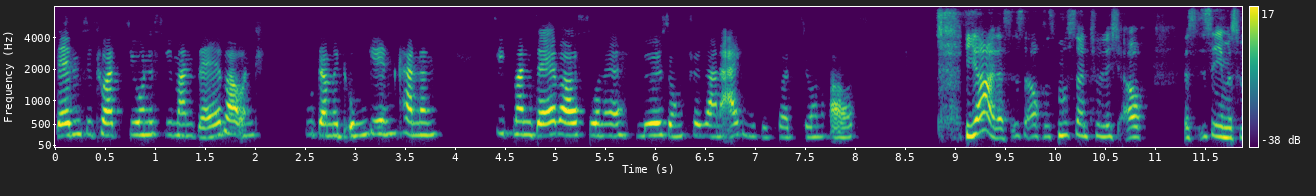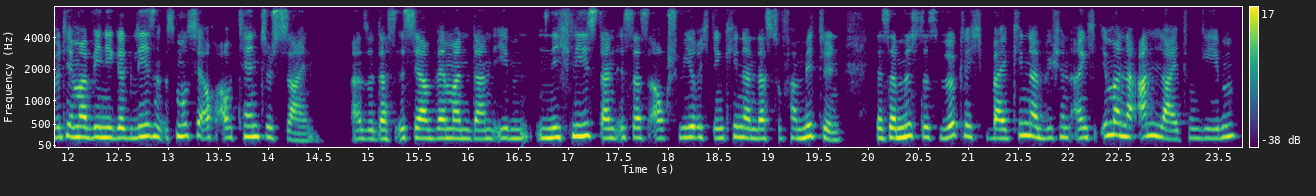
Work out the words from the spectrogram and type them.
selben Situation ist wie man selber und gut damit umgehen kann, dann zieht man selber so eine Lösung für seine eigene Situation raus. Ja, das ist auch, es muss natürlich auch, das ist eben, es wird ja immer weniger gelesen, es muss ja auch authentisch sein. Also das ist ja, wenn man dann eben nicht liest, dann ist das auch schwierig, den Kindern das zu vermitteln. Deshalb müsste es wirklich bei Kinderbüchern eigentlich immer eine Anleitung geben,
